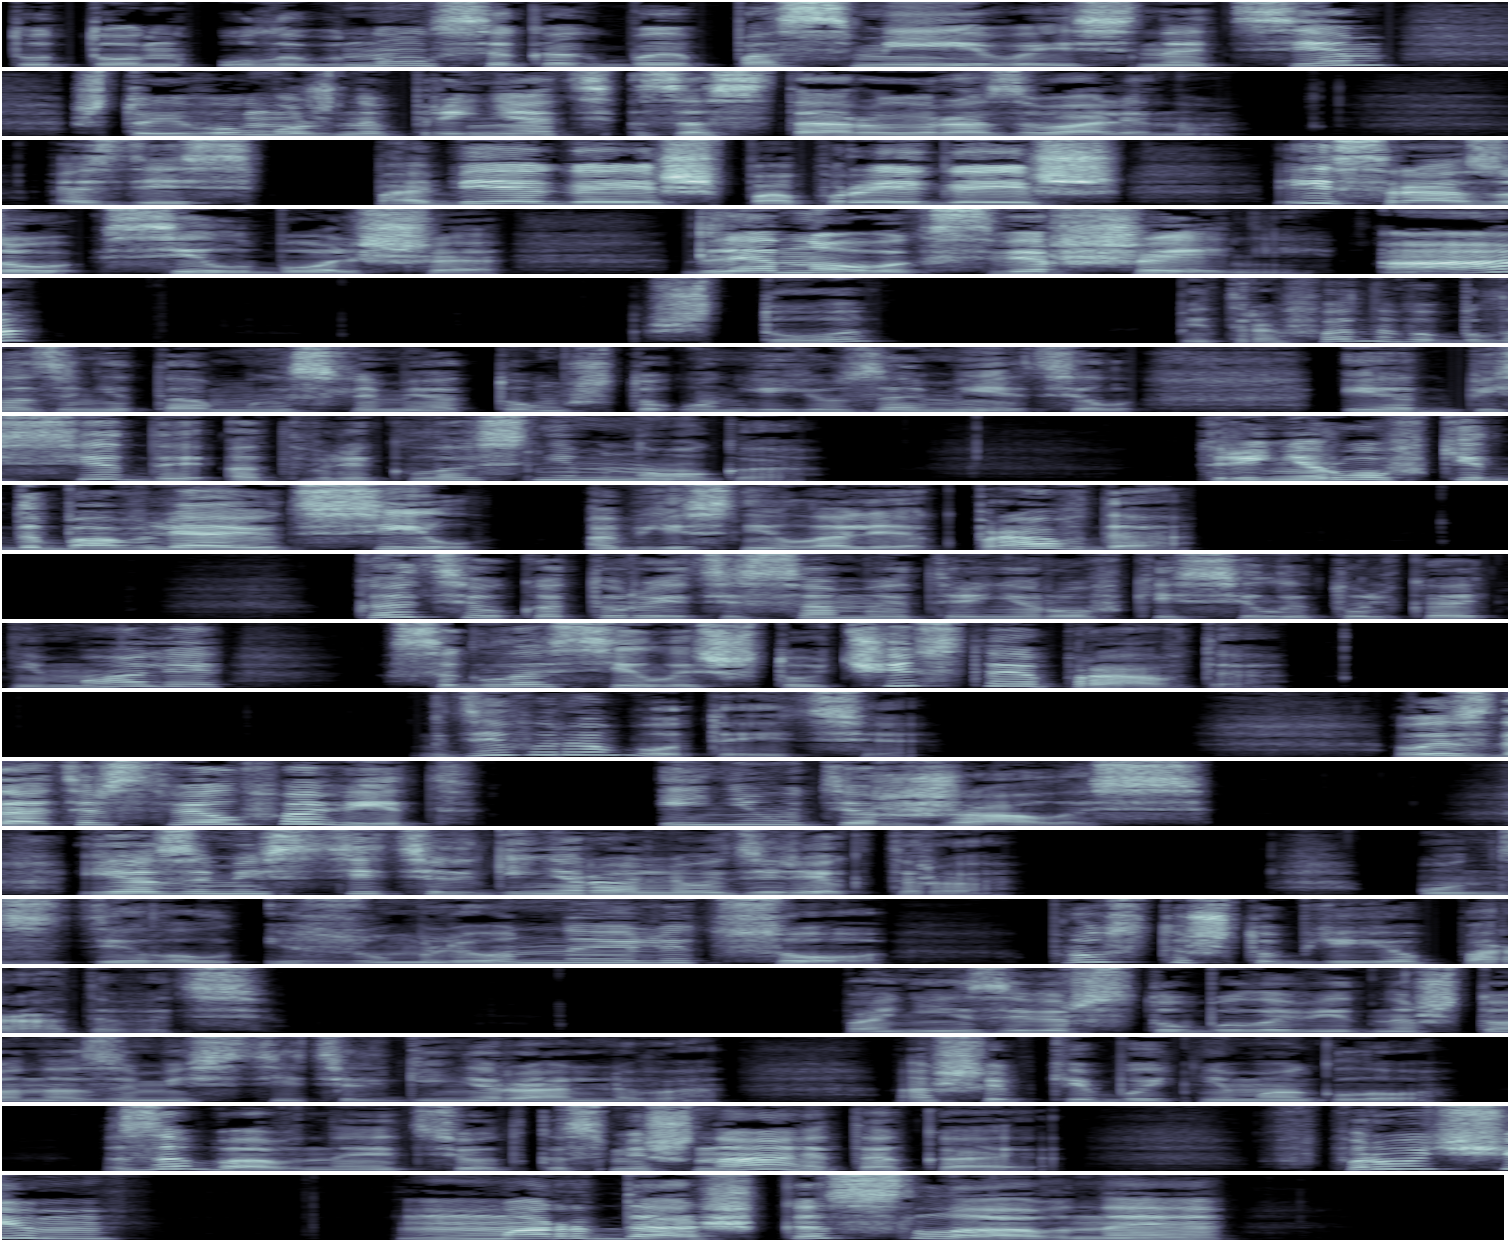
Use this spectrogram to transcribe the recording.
Тут он улыбнулся, как бы посмеиваясь над тем, что его можно принять за старую развалину. А здесь побегаешь, попрыгаешь, и сразу сил больше. для новых свершений, а?» «Что?» Митрофанова была занята мыслями о том, что он ее заметил, и от беседы отвлеклась немного. «Тренировки добавляют сил», — объяснил Олег, — «правда?» Катя, у которой эти самые тренировки силы только отнимали, согласилась, что чистая правда. «Где вы работаете?» «В издательстве «Алфавит», и не удержалась. «Я заместитель генерального директора». Он сделал изумленное лицо, просто чтобы ее порадовать. По ней за версту было видно, что она заместитель генерального. Ошибки быть не могло. Забавная тетка, смешная такая. Впрочем, мордашка славная,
